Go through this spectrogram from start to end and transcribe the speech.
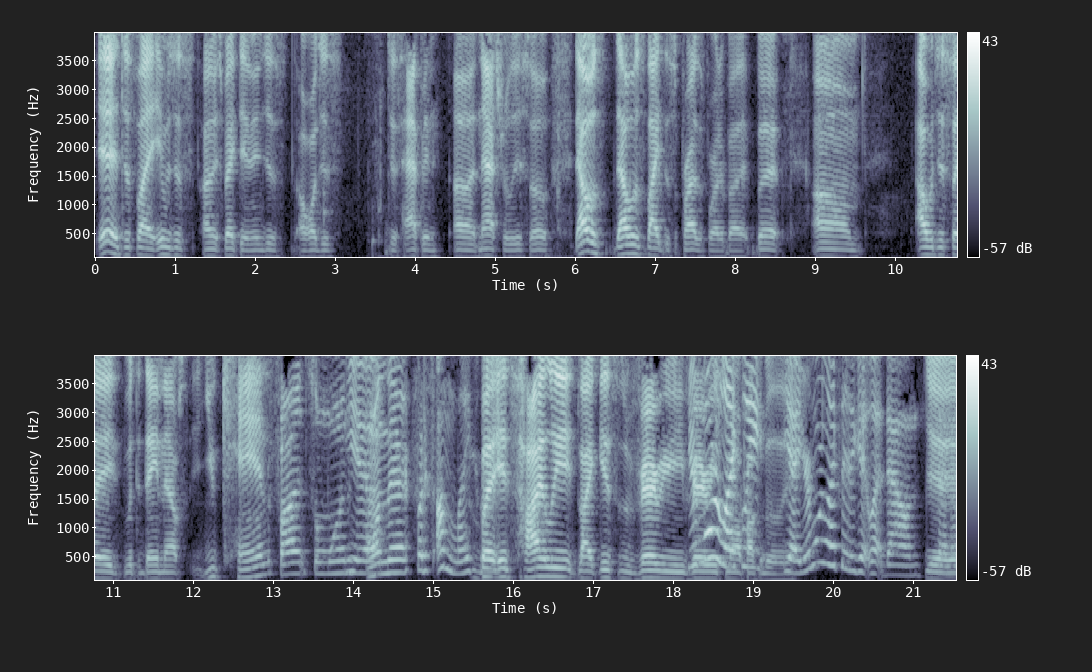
yeah, just like it was just unexpected and it just all just just happened uh naturally. So that was that was like the surprising part about it. But um I would just say with the dating apps, you can find someone Yeah. on there, But it's unlikely. but it's highly like it's very you're very more small likely. possibility. Yeah, you're more likely to get let down. Yeah, yeah,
